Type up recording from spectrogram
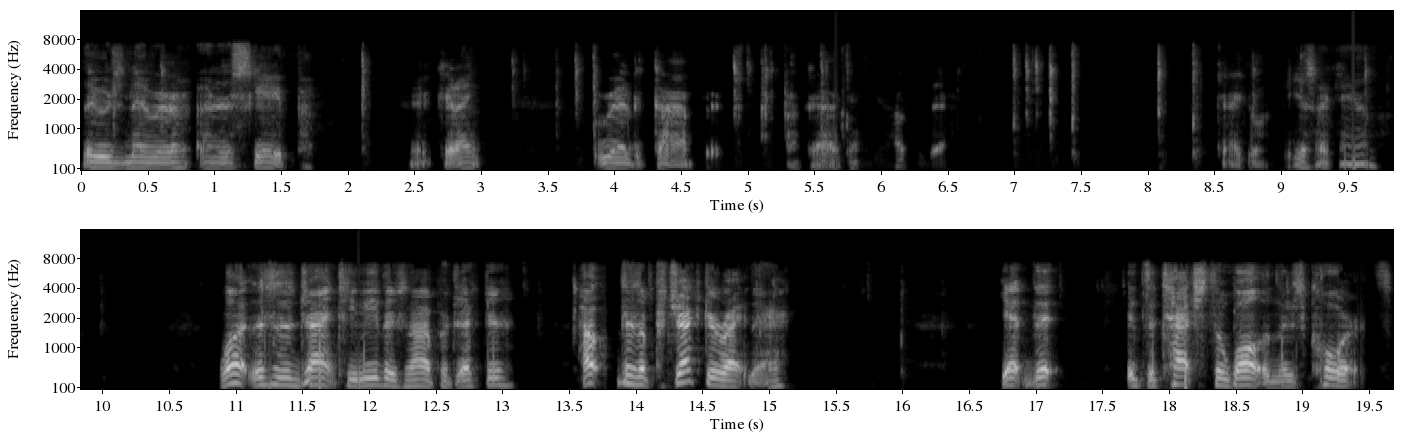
There was never an escape. Can I red carpet? Okay, I can get out there. Can I go? Yes, I can. What? This is a giant TV. There's not a projector. How? There's a projector right there. Yet it's attached to the wall and there's cords.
